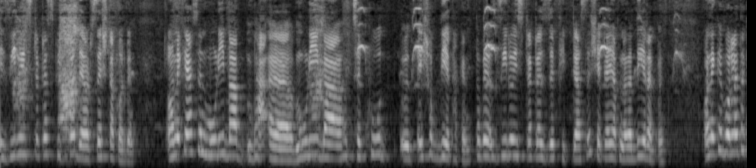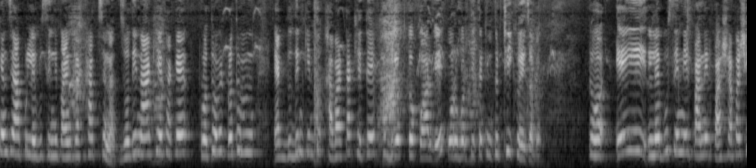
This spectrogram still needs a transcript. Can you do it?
এই জিরো স্ট্যাটাস ফিটটা দেওয়ার চেষ্টা করবেন। অনেকে আছেন মুড়ি বা মুড়ি বা হচ্ছে খুদ, এইসব দিয়ে থাকেন। তবে জিরো স্ট্যাটাস যে ফিটটা আছে, সেটাই আপনারা দিয়ে রাখবেন। অনেকে বলে থাকেন যে, আপু, লেবু, চিনি, পানিটা খাচ্ছে না। যদি না খেয়ে থাকে, প্রথমে, প্রথম এক, দুদিন কিন্তু খাবারটা খেতে একটু বিরক্ত করবে, পরবর্তীতে কিন্তু ঠিক হয়ে যাবে। তো এই লেবু, চিনির পানির পাশাপাশি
